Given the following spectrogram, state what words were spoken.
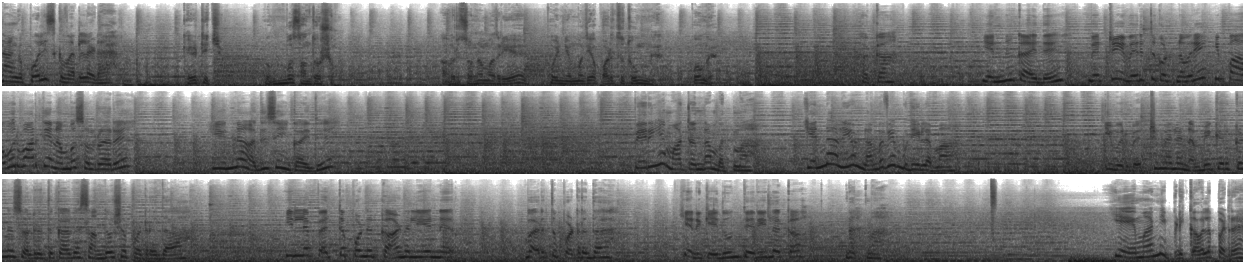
நாங்க போலீஸ்க்கு வரலடா. கேட்டுச்சு. ரொம்ப சந்தோஷம். அவர் சொன்ன மாதிரியே போய் நிம்மதியா படுத்து தூங்குங்க. போங்க. அக்கா என்னக்கா இது? வெற்றியை வெறுத்து கொட்டினவரே இப்ப அவர் வார்த்தையை நம்ப சொல்றாரு? என்ன அதிசயம்க்கா இது? பெரிய மாற்றம் தான் பத்மா. என்னாலையும் நம்பவே முடியலம்மா. இவர் வெற்றி மேல நம்பிக்கை இருக்குன்னு சொல்றதுக்காக சந்தோஷப்படுறதா? இல்ல பெத்த பொண்ணு காணலையேன்னு வருத்தப்படுறதா? எனக்கு எதுவும் தெரியலக்கா. பத்மா ஏமா நீ இப்படி கவலைப்படுற?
